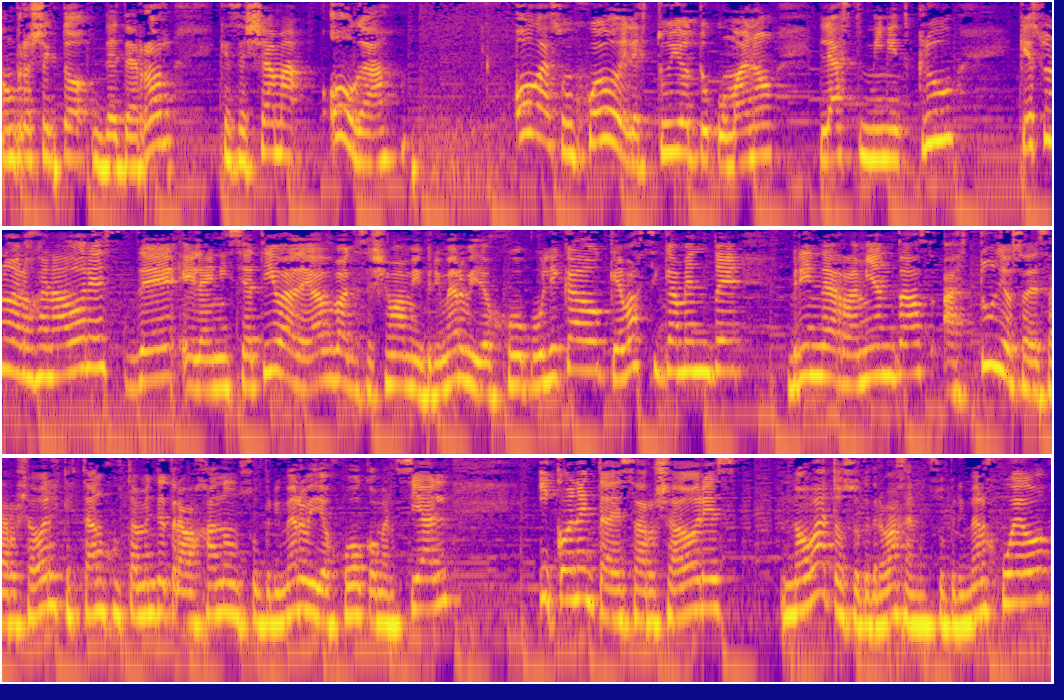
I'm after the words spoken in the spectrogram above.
un proyecto de terror que se llama OGA. OGA es un juego del estudio tucumano Last Minute Crew que es uno de los ganadores de la iniciativa de ADVA que se llama Mi primer videojuego publicado, que básicamente brinda herramientas a estudios, a desarrolladores que están justamente trabajando en su primer videojuego comercial y conecta desarrolladores novatos o que trabajan en su primer juego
